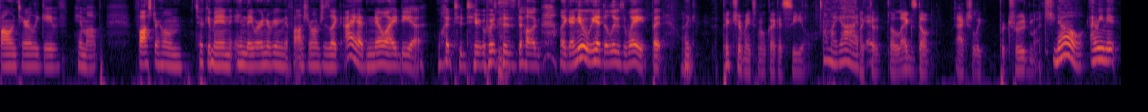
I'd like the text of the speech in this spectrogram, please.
voluntarily gave him up. Foster home took him in, and they were interviewing the foster mom. She's like, I had no idea what to do with this dog. Like, I knew we had to lose weight, but uh, like, The picture makes him look like a seal. oh my God. Like the, the legs don't actually protrude much. No, I mean it.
